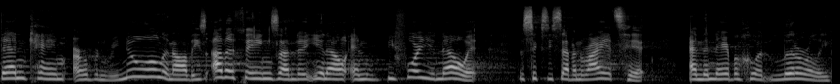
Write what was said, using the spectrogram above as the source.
then came urban renewal and all these other things under, you know, and before you know it, the 67 riots hit, and the neighborhood literally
